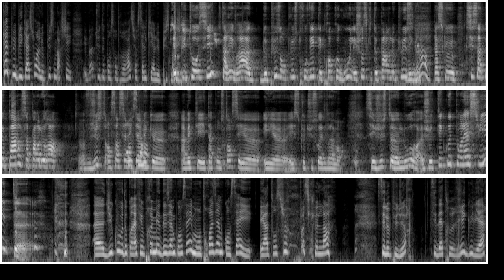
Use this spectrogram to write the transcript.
quelle publication a le plus marché. Et ben, tu te concentreras sur celle qui a le plus marché. Et puis toi aussi, tu arriveras à de plus en plus trouver tes propres goûts, les choses qui te parlent le plus. Mais grave. Parce que si ça te parle, ça parlera juste en sincérité avec euh, avec tes, ta constance et euh, et, euh, et, ce que tu souhaites vraiment. C'est juste lourd. Je t'écoute pour la suite. Du coup, donc on a fait premier, deuxième conseil. Mon troisième conseil, et attention, parce que là, c'est le plus dur, c'est d'être régulière,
